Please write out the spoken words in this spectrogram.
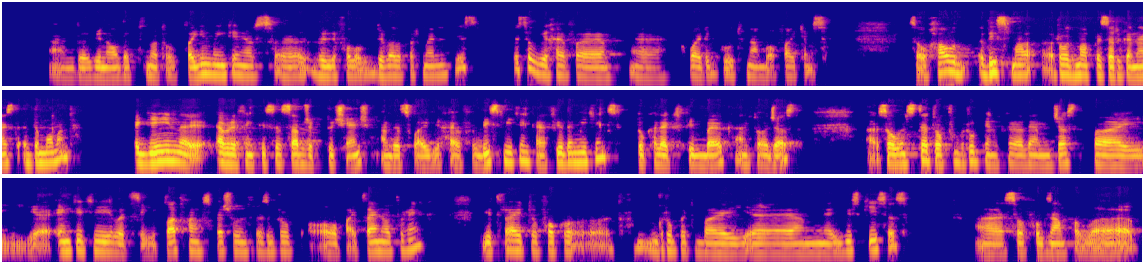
And we know that not all plugin maintainers really follow developer mailing lists still we have a, a quite a good number of items. So how this roadmap is organized at the moment? Again, uh, everything is a subject to change, and that's why we have this meeting and further meetings to collect feedback and to adjust. Uh, so instead of grouping uh, them just by uh, entity, let's say platform special interest group or pipeline authoring, we try to focus, uh, group it by um, use cases. Uh, so for example,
